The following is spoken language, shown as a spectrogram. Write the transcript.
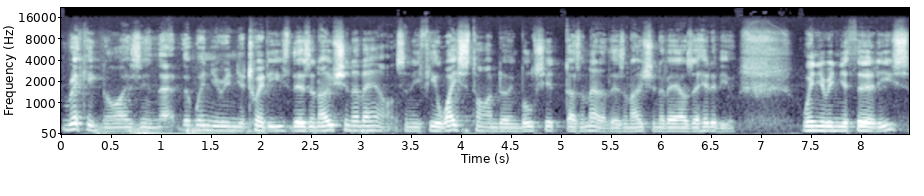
recognise in that that when you're in your 20s, there's an ocean of hours. And if you waste time doing bullshit, doesn't matter. There's an ocean of hours ahead of you. When you're in your 30s,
